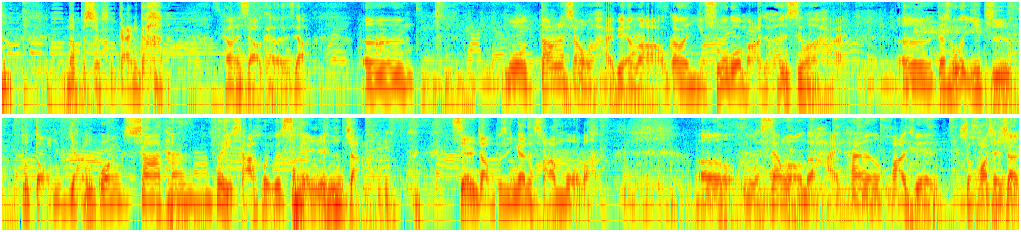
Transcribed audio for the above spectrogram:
那不是很尴尬？开玩笑，开玩笑。嗯，我当然向往海边了。我刚刚已经说过嘛，就很喜欢海。嗯，但是我一直不懂阳光沙滩为啥会有仙人掌？仙人掌不是应该在沙漠吗？呃，我向往的海滩画卷是花衬衫，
